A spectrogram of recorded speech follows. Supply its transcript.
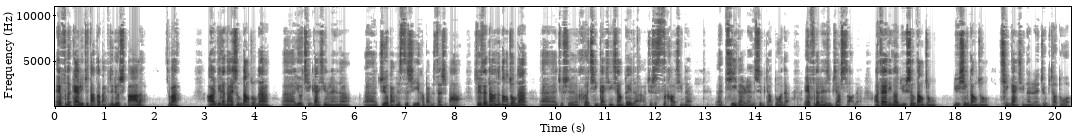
F 的概率就达到百分之六十八了，对吧？而这个男生当中呢，呃，有情感型的人呢，呃，只有百分之四十一和百分之三十八。所以在男生当中呢，呃，就是和情感型相对的，就是思考型的，呃，T 的人是比较多的，F 的人是比较少的。而在那个女生当中，女性当中，情感型的人就比较多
